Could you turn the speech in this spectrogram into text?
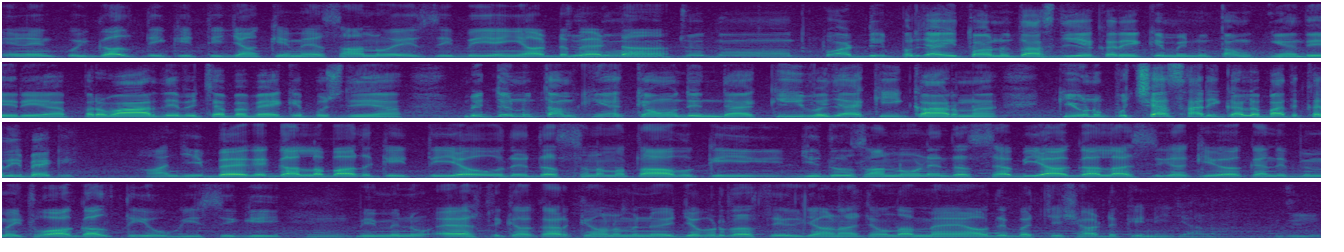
ਇਹਨੇ ਕੋਈ ਗਲਤੀ ਕੀਤੀ ਜਾਂ ਕਿਵੇਂ? ਸਾਨੂੰ ਇਹ ਸੀ ਵੀ ਅਸੀਂ ਅੱਡ ਬੈਡਾਂ ਜਦੋਂ ਤੁਹਾਡੀ ਭਰਜਾਈ ਤੁਹਾਨੂੰ ਦੱਸਦੀ ਹੈ ਘਰੇ ਕਿ ਮੈਨੂੰ ਧਮਕੀਆਂ ਦੇ ਰਿਹਾ ਪਰਿਵਾਰ ਦੇ ਵਿੱਚ ਆਪਾਂ ਬਹਿ ਕੇ ਪੁੱਛਦੇ ਆ ਵੀ ਤੈਨੂੰ ਧਮਕੀਆਂ ਕਿਉਂ ਦਿੰਦਾ? ਕੀ ਵਜ੍ਹਾ ਕੀ ਕਾਰਨ? ਆ? ਕੀ ਉਹਨੂੰ ਪੁੱਛਿਆ ਸਾਰੀ ਗੱਲਬਾਤ ਕਰੀ ਬਹਿ ਕੇ? ਹਾਂਜੀ ਬਹਿ ਕੇ ਗੱਲਬਾਤ ਕੀਤੀ ਆ ਉਹਦੇ ਦੱਸਣ ਮੁਤਾਬਕ ਹੀ ਜਦੋਂ ਸਾਨੂੰ ਉਹਨੇ ਦੱਸਿਆ ਵੀ ਆਹ ਗੱਲ ਸੀਗਾ ਕਿ ਉਹ ਕਹਿੰਦੇ ਵੀ ਮੈਥੋਂ ਆਹ ਗਲਤੀ ਹੋ ਗਈ ਸੀਗੀ ਵੀ ਮੈਨੂੰ ਇਸ ਤਰੀਕਾ ਕਰਕੇ ਹੁਣ ਮੈਨੂੰ ਇਹ ਜ਼ਬਰਦਸਤੀ ਇਲਜਾਣਾ ਚਾਹੁੰਦਾ ਮੈਂ ਆਪਦੇ ਬੱਚੇ ਛੱਡ ਕੇ ਨਹੀਂ ਜਾਣਾ। ਜੀ।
